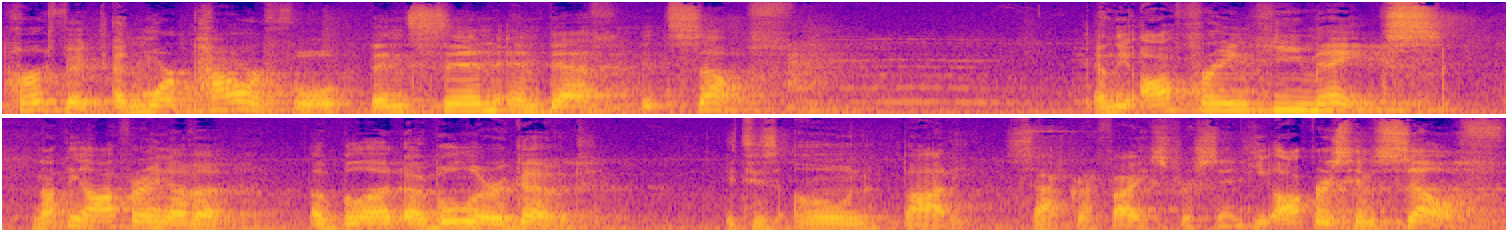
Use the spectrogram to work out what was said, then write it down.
perfect and more powerful than sin and death itself. And the offering he makes, not the offering of a a blood, a bull or a goat. It's his own body sacrificed for sin. He offers himself,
